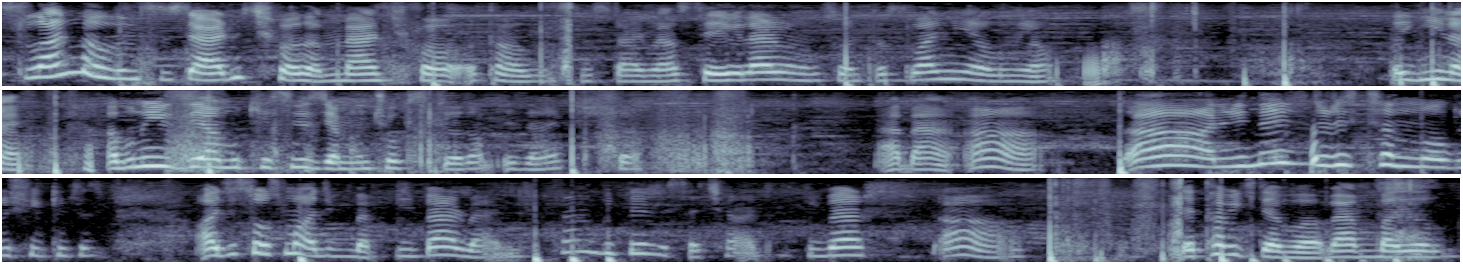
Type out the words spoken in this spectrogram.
slime mi alınsın isterdin çikolata? Ben çikolata alınsın isterdim. Yani sevgiler benim sonuçta slime niye alınıyor? E yine. Ha, bunu izleyen bu kesin izleyeceğim. Bunu çok istiyordum izlemek. Şu. Ha, ben aa. Aa yine Rita'nın olduğu şey kimse. Acı sos mu acı biber? Biber bence. Ben biberi seçerdim. Biber. Aa. Ya tabii ki de bu. Ben bayıldım.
